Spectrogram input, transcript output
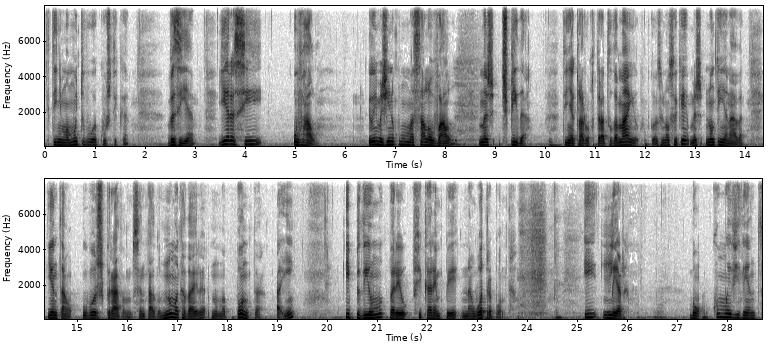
que tinha uma muito boa acústica, vazia, e era assim oval. Eu imagino como uma sala oval, mas despida tinha, claro, o retrato da mãe, coisa não sei o quê, mas não tinha nada. E então o Borges esperava-me sentado numa cadeira, numa ponta aí, e pediu-me para eu ficar em pé na outra ponta e ler. Bom, como é evidente,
